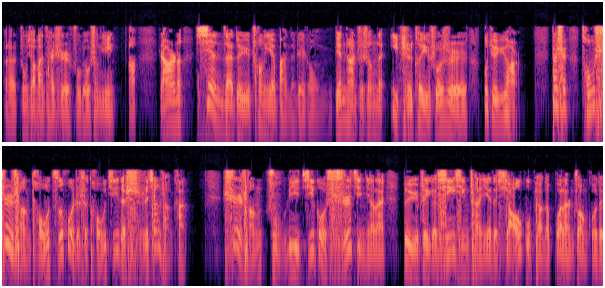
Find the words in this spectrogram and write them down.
呃中小板才是主流声音啊。然而呢，现在对于创业板的这种鞭挞之声呢，一直可以说是不绝于耳。但是从市场投资或者是投机的实相上看，市场主力机构十几年来对于这个新兴产业的小股票的波澜壮阔的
